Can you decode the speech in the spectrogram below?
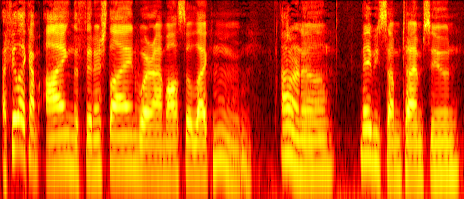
I feel like I'm eyeing the finish line where I'm also like, hmm, I don't know, maybe sometime soon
